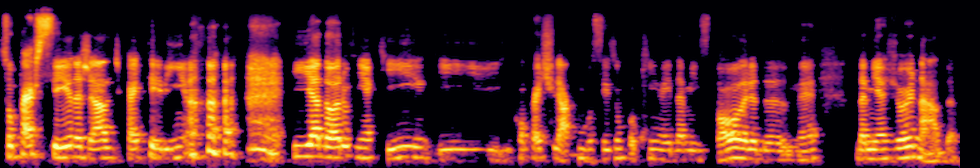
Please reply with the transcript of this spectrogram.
sou parceira já de carteirinha e adoro vir aqui e compartilhar com vocês um pouquinho aí da minha história, da, né, da minha jornada.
